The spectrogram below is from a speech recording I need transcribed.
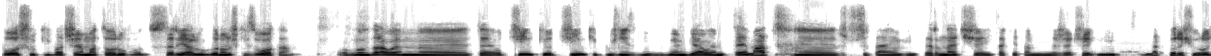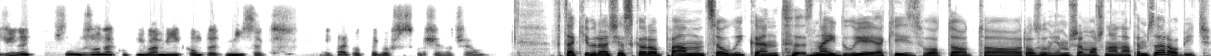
poszukiwaczy amatorów od serialu Gorączki Złota. Oglądałem e, te odcinki, odcinki, później zgłębiałem temat, e, czytałem w internecie i takie tam inne rzeczy i na któreś urodziny żona kupiła mi komplet misek. I tak od tego wszystko się zaczęło. W takim razie, skoro pan co weekend znajduje jakieś złoto, to rozumiem, że można na tym zarobić.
